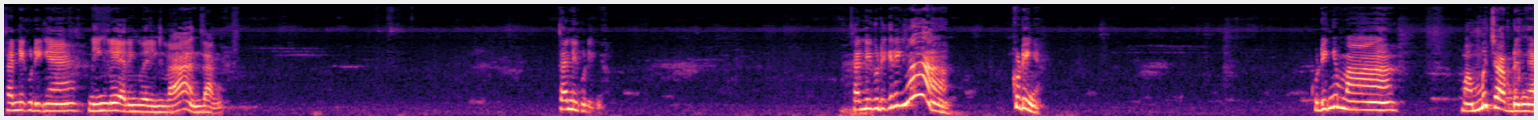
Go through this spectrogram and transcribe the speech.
தண்ணி குடிங்க. நீங்களே இறங்கி வரீங்களா? இந்தாங்க. தண்ணி குடிங்க. தண்ணி குடிக்கிறீங்களா? குடிங்க. குடிங்கம்மா. மம்மு சாப்பிடுங்க.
